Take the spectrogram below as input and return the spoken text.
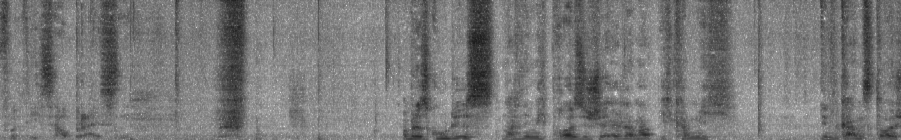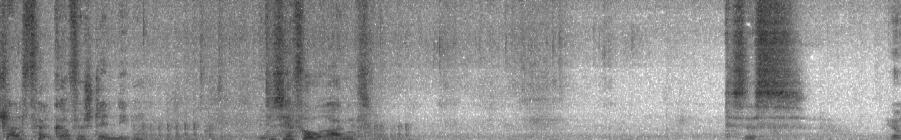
Von die Saupreisen. Aber das Gute ist, nachdem ich preußische Eltern habe, ich kann mich in ganz Deutschland Völker verständigen. Das ist hervorragend. Das ist, ja,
